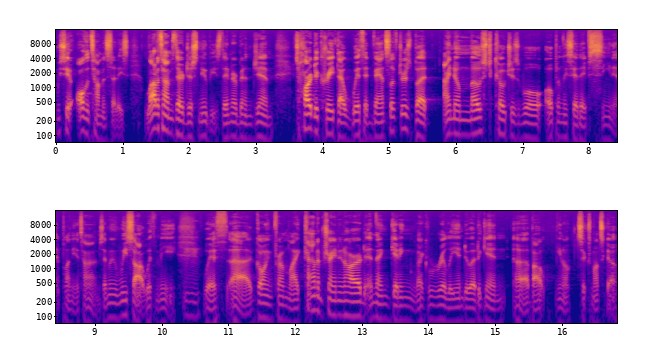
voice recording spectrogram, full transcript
We see it all the time in studies. A lot of times they're just newbies. They've never been in the gym. It's hard to create that with advanced lifters, but I know most coaches will openly say they've seen it plenty of times. I mean, we saw it with me, with uh, going from like kind of training hard and then getting like really into it again uh, about you know six months ago,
